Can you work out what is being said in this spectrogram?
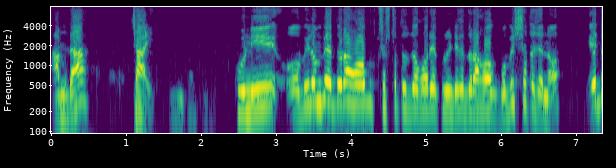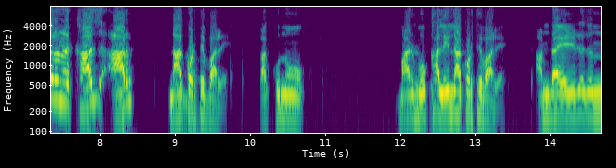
আমরা চাই। খুনি অবিলম্বে ধরা হোক, সুষ্ঠু তদন্ত করে খুনিটাকে ধরা হোক, ভবিষ্যতে যেন এই ধরনের কাজ আর না করতে পারে বা কোনো মার মুখ খালি না করতে পারে। আমরা এর জন্য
